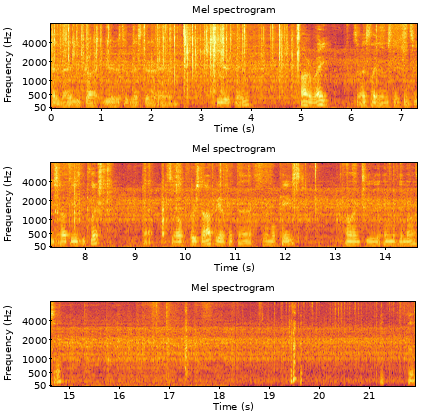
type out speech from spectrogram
and then you've got your thermistor and heater thing. Alright, so I slightly mistaken, so you still have to use the clip. Uh, so first off, we gotta put the thermal paste onto the end of the nozzle. And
